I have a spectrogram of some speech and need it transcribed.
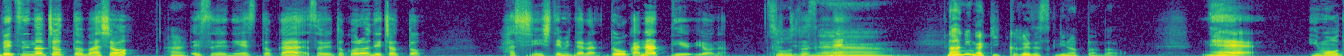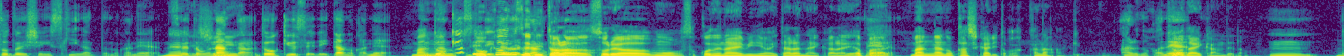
別のちょっと場所はい。SNS とかそういうところでちょっと発信してみたらどうかなっていうような感じですかね。ね。何がきっかけで好きになったんだろねえ妹と一緒に好きになったのかね。ねそれともなんか同級生でいたのかね。同級生でいたらそれはもうそこで悩みには至らないからやっぱね漫画の貸し借りとかかな？あるのか兄ね弟間での。うんうん。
